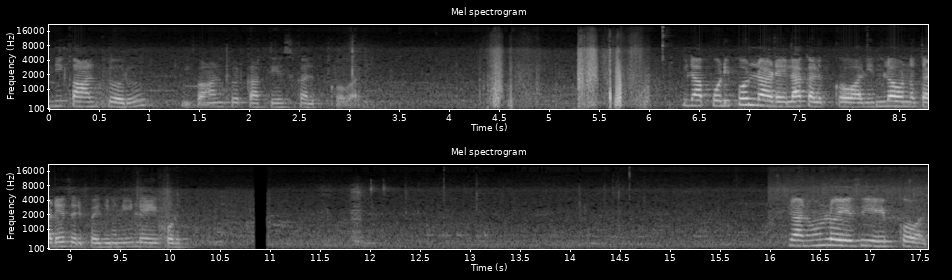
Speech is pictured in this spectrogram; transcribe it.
ఇది కార్న్ఫ్లోర్ ఈ కార్న్ఫ్లోర్ కత్తి వేసి కలుపుకోవాలి. ఇలా పొడి పొడిలాడేలా కలుపుకోవాలి. ఇందులో ఉన్న తడే సరిపోయింది ఇంకా నీళ్ళు వేయకూడదు. ఇలా నూనెలో వేసి వేపుకోవాలి.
